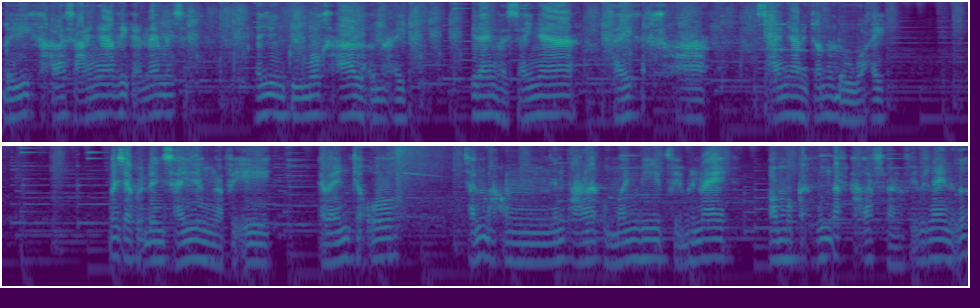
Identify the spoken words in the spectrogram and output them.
đi khá là sáng nha vì cái này mình sẽ xây dựng quy mô khá là lớn này. Thì đang phải xây nhà, xây khá xây nhà để cho nó đủ vậy. Mình sẽ quyết định xây dựng ở phía cái bên chỗ sân bóng nhân tạo này của mình, vì phía bên này còn một cái vùng đất khá là phẳng phía bên này nữa.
